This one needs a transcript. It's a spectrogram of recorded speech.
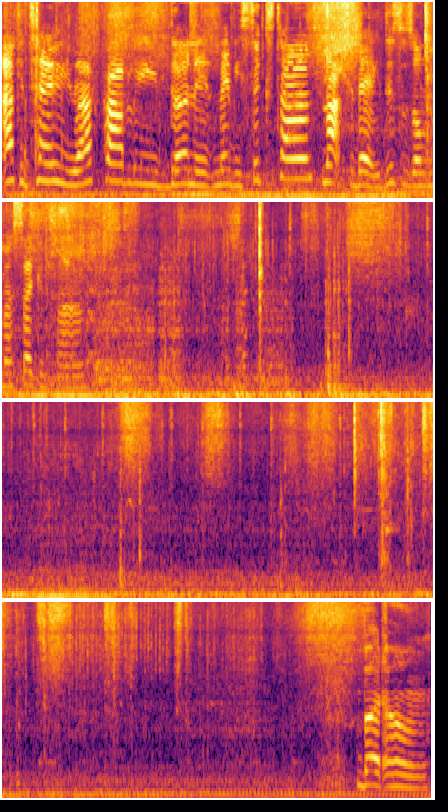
I can tell you, I've probably done it maybe six times. Not today. This is only my second time. But um,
